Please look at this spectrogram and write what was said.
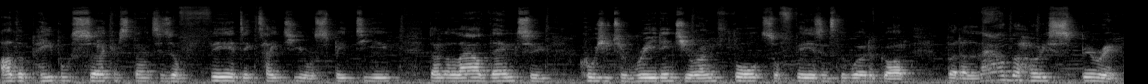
other people's circumstances or fear dictate to you or speak to you. Don't allow them to cause you to read into your own thoughts or fears into the Word of God, but allow the Holy Spirit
